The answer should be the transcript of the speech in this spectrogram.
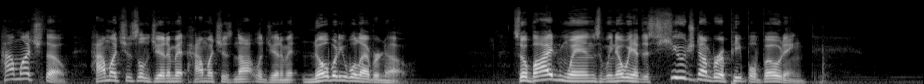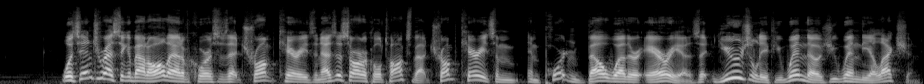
How much, though? How much is legitimate? How much is not legitimate? Nobody will ever know. So Biden wins. We know we have this huge number of people voting. What's interesting about all that, of course, is that Trump carries, and as this article talks about, Trump carried some important bellwether areas that usually, if you win those, you win the election.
